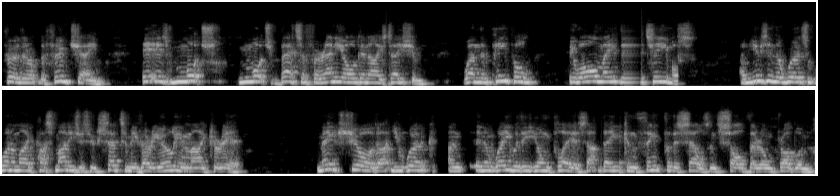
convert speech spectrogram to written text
further up the food chain. It is much, much better for any organization when the people who all make the team, and using the words of one of my past managers who said to me very early in my career, make sure that you work in a way with the young players that they can think for themselves and solve their own problems.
